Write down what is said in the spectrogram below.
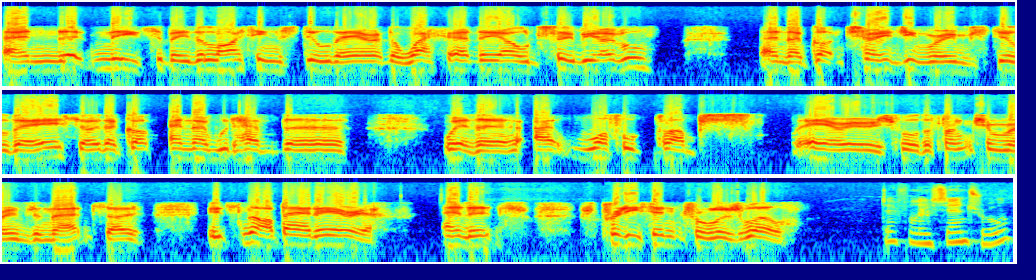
And it needs to be the lighting still there at the WACA, at the old Subi Oval. And they've got changing rooms still there, so they've got, and they would have the, where the uh, WAFL clubs area is for the function rooms and that. So it's not a bad area. And it's pretty central as well. Definitely central.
